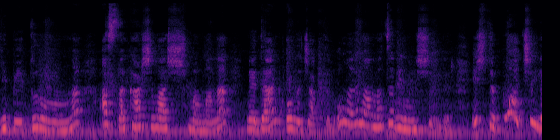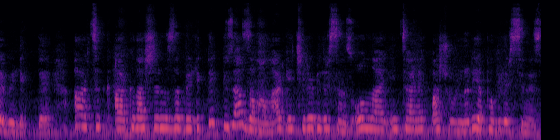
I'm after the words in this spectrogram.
gibi durumunla asla karşılaşmamana neden olacaktır. Umarım anlatabilmişimdir. İşte bu açıyla birlikte artık arkadaşlarınızla birlikte güzel zamanlar geçirebilirsiniz. Online internet başvuruları yapabilirsiniz.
